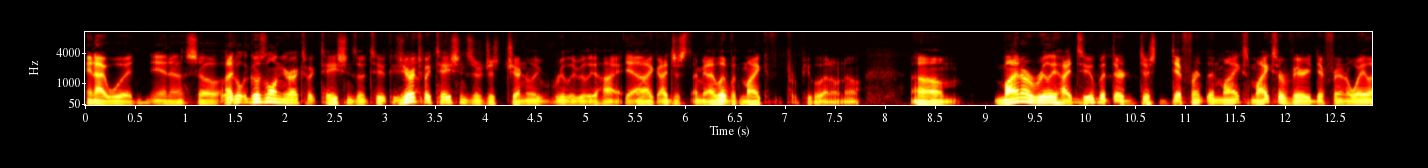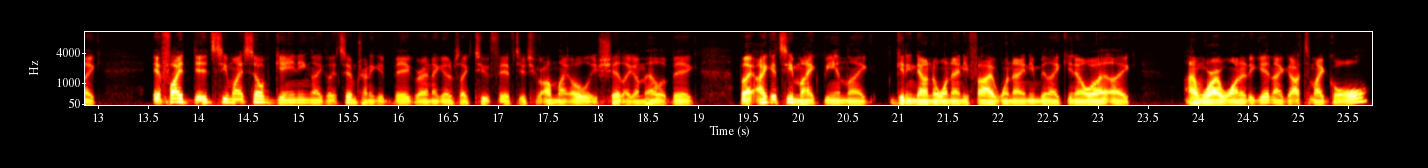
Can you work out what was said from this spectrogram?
And I would, you know. So I, it goes along your expectations though too, because your Yeah. expectations are just generally really really high. Yeah. And, like I just, I mean, I live with Mike for people that don't know. Um, mine are really high Mm-hmm. too, but they're just different than Mike's. Mike's are very different in a way. Like if I did see myself gaining, like let's say I'm trying to get big, right? And I get up to like 250 or two, I'm like, holy shit, like I'm hella big. But I could see Mike being like getting down to 195, 190, and be like, you know what, like I'm where I wanted to get, and I got to my goal,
